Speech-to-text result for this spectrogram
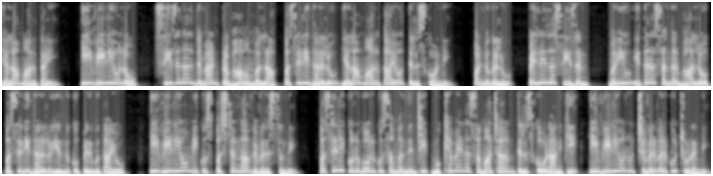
ఎలా మారుతాయి? ఈ వీడియోలో సీజనల్ డిమాండ్ ప్రభావం వల్ల పసిడి ధరలు ఎలా మారుతాయో తెలుసుకోండి. పండుగలు పెళ్ళిళ్ళ సీజన్ మరియు ఇతర సందర్భాల్లో పసిడి ధరలు ఎందుకు పెరుగుతాయో ఈ వీడియో మీకు స్పష్టంగా వివరిస్తుంది. పసిడి కొనుగోలుకు సంబంధించి ముఖ్యమైన సమాచారం తెలుసుకోవడానికి ఈ వీడియోను చివరి వరకు చూడండి.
